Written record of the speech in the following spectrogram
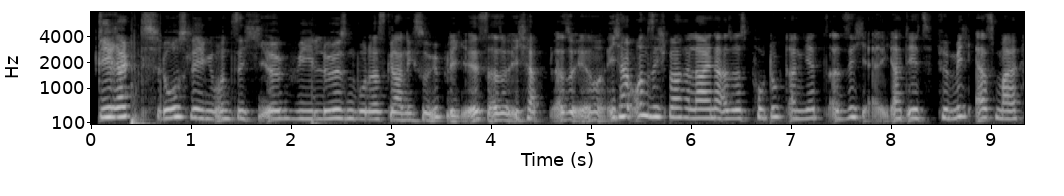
direkt loslegen und sich irgendwie lösen, wo das gar nicht so üblich ist. Also ich habe also ich habe unsichtbare Leine, also das Produkt an jetzt an sich äh, hat jetzt für mich erstmal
